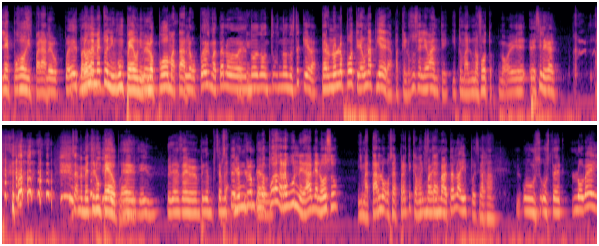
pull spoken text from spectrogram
Le puedo disparar. Le puedes disparar. No me meto en ningún pedo, ni Le- lo puedo matar. Lo puedes matarlo, eh, Ok. no, no, tú, no, no usted quiera. Pero no le puedo tirar una piedra para que el oso se levante y tomarle una foto. No, es, es ilegal. O sea, me meto en un pedo, pues. Eh, sí. O sea, se, se- O sea, mete en lo, un gran lo pedo. puedo agarrar vulnerable al oso y matarlo. O sea, Y prácticamente ma- está... y matarlo ahí, pues. Ajá. Us- usted lo ve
